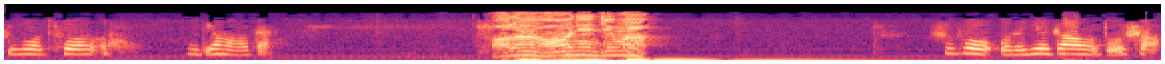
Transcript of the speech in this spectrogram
师傅，我错了，我一定好好改。好了，好好念经吧。师傅，我的业障有多少？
